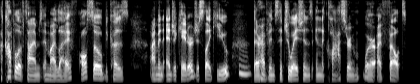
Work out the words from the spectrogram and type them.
a couple of times in my life. Also, because I'm an educator, just like you, mm. there have been situations in the classroom where I felt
